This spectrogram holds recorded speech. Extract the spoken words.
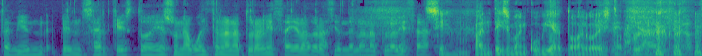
también pensar que esto es una vuelta a la naturaleza y a la adoración de la naturaleza. Sí, un panteísmo encubierto algo de esto. ¿no?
